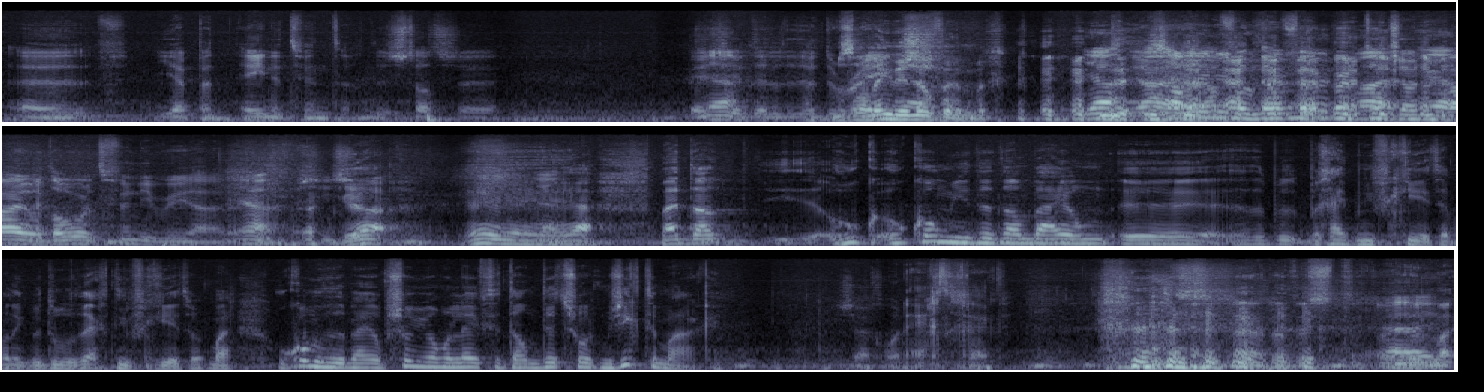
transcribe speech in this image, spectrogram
eh Jeppe 21. Dus dat is eh, beetje Ja. de, de, de Dat is alleen in november. Ja, dat is alleen in november, tot januari, ja. want dan wordt weer jarig. Ja, precies. Ja, ja, ja, ja, ja. Maar dan, hoe, hoe kom je er dan bij om, eh, dat begrijp me niet verkeerd, hè, want ik bedoel het echt niet verkeerd hoor, maar hoe kom je erbij op zo'n jonge leeftijd dan dit soort muziek te maken? Ze zijn gewoon echt gek. Ja, dat is een Eh,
